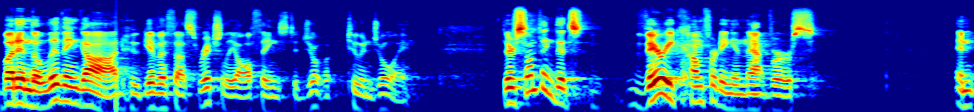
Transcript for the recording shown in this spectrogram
but in the living God who giveth us richly all things to, jo- to enjoy. There's something that's very comforting in that verse. And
